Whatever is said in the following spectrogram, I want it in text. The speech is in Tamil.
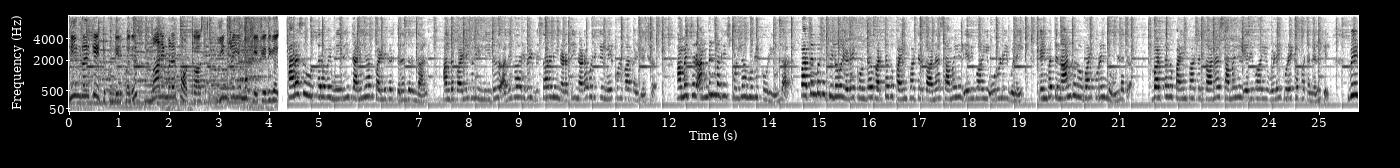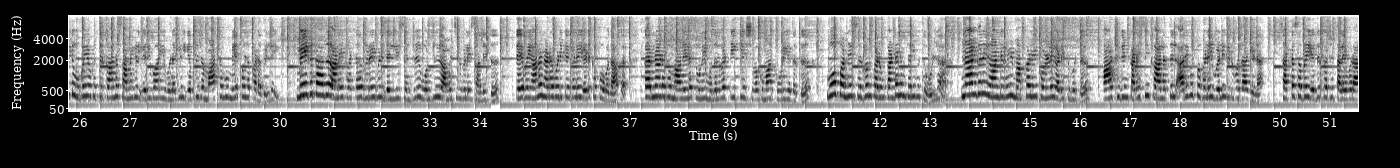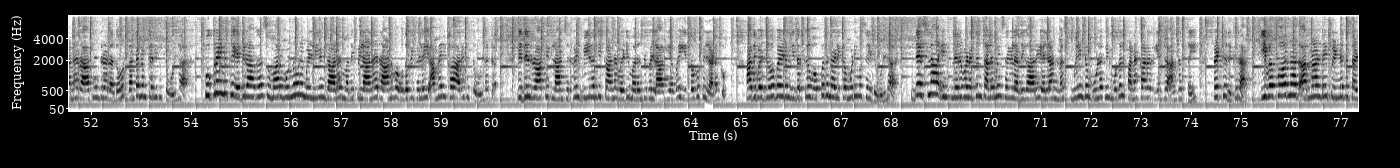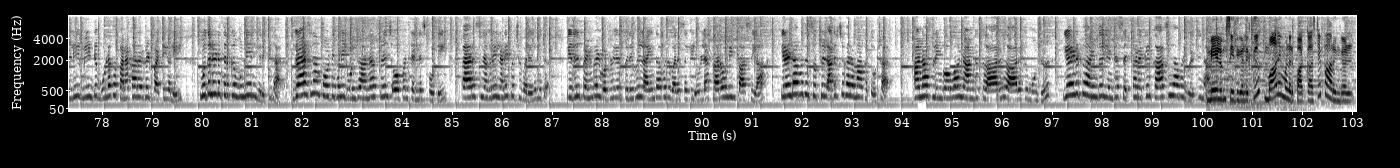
நீங்கள் கேட்டுக்கொண்டிருப்பது மாலைமலர் பாட்காஸ்ட். இன்றைய முக்கிய செய்திகள். அரசு உத்தரவை மீறி தனியார் பள்ளிகள் திறந்திருந்தால் அந்த பள்ளிகளின் மீது அதிகாரிகள் விசாரணை நடத்தி நடவடிக்கை மேற்கொள்வார்கள் என்று அமைச்சர் அன்பில் மகேஷ் பொய்யாமொழி கூறியுள்ளார். பத்தொன்பது கிலோ எடை கொண்ட வர்த்தக பயன்பாட்டிற்கான சமையல் எரிவாயு உருளை விலை எண்பத்து நான்கு ரூபாய் குறைந்து உள்ளது. வர்த்தக பயன்பாட்டிற்கான சமையல் எரிவாயு விலை குறைக்கப்பட்ட நிலையில் வீட்டு உபயோகத்திற்கான சமையல் எரிவாயு விலையில் எவ்வித மாற்றமும் மேற்கொள்ளப்படவில்லை. மேகதாது அணை கட்ட விரைவில் டெல்லி சென்று ஒன்று அமைச்சர்களை சந்தித்து தேவையான நடவடிக்கைகளை எடுக்கப் போவதாக கர்நாடக மாநில துணை முதல்வர் டி கே சிவகுமார் கூறியதற்கு ஓ பன்னீர்செல்வம் கடும் கண்டனம் தெரிவித்துள்ளார். நான்கரை ஆண்டுகள் மக்களை கொள்ளை அடித்துவிட்டு ஆட்சியின் கடைசி காலத்தில் அறிவிப்புகளை வெளியிடுவதா என சட்டசபை எதிர்க்கட்சி தலைவரான ராஜேந்திர ரதோர் கண்டனம் தெரிவித்துள்ளார். உக்ரைனுக்கு எதிராக சுமார் முன்னூறு மில்லியன் டாலர் மதிப்பிலான ராணுவ உதவிகளை அமெரிக்கா அறிவித்துள்ளது. இதில் ராக்கெட் லாஞ்சர்கள் பீரங்கிக்கான வெடி மருந்துகள் ஆகியவை இத்தொகுப்பில் அடங்கும். அதிபர் ஜோ பைடன் இதற்கு ஒப்புதல் அளிக்க முடிவு செய்துள்ளார். டெஸ்லா இன்க் நிறுவனத்தின் தலைமை செயல் அதிகாரி எலான் மஸ்க் மீண்டும் உலகின் முதல் பணக்காரர் என்ற அந்தஸ்தை பெற்றிருக்கிறார். இவர் பெர்னார்ட் அர்னால்டை பின்னுக்கு தள்ளி மீண்டும் உலக பணக்காரர்கள் பட்டியலில் முதலிடத்திற்கு முன்னேறி இருக்கிறார். கிராண்ட்ஸ்லாம் போட்டிகளில் ஒன்றான பிரெஞ்சு ஓபன் டென்னிஸ் போட்டி பாரிஸ் நகரில் நடைபெற்று வருகிறது. இதில் பெண்கள் ஒற்றையர் பிரிவில் ஐந்தாவது வரிசையில் உள்ள கரோலின் காசியா இரண்டாவது சுற்றில் அதிர்ச்சிகரமாக தோற்றார். அனா பிளிங்கோவா நான்குக்கு ஆறு ஆறுக்கு மூன்று ஏழுக்கு ஐந்து என்ற செட் கணக்கில் கார்சியாவை வீழ்த்தினார். மேலும் செய்திகளுக்கு மாலைமலர் பாட்காஸ்டை பாருங்கள்.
